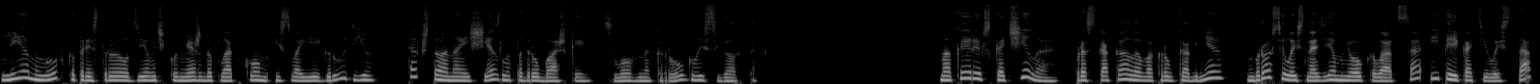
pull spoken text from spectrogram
Лем ловко пристроил девочку между платком и своей грудью, так что она исчезла под рубашкой, словно круглый сверток. Макэри вскочила, проскакала вокруг огня, бросилась на землю около отца и перекатилась так,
